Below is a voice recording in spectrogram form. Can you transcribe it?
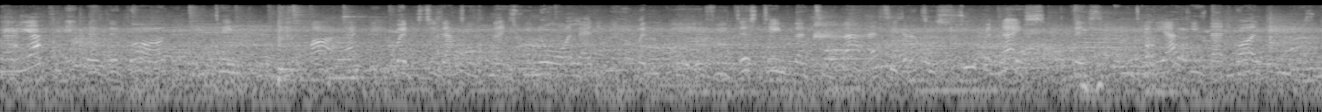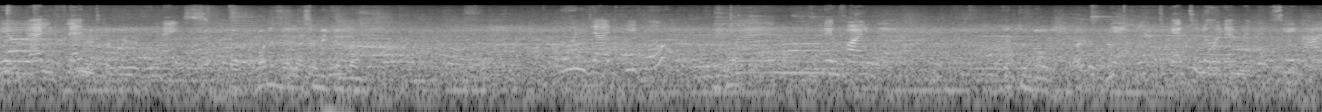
teriyaki, there's the god think it's small, but she's actually nice. We know already. But if you just think that she's bad, she's actually super nice. This in teriyaki is that god. They're really friendly, nice. What is the lesson you can learn? Don't judge people when they far away. Get to know them, right? Yeah, you have to get to know them and then say hi.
